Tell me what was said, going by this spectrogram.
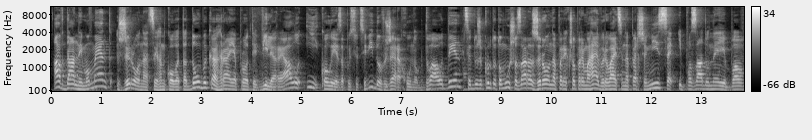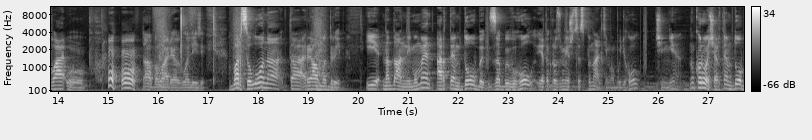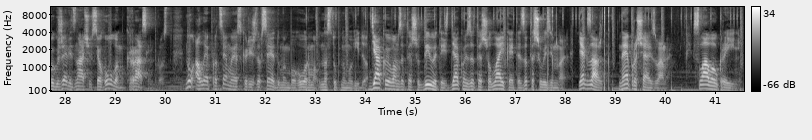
А в даний момент Жирона Циганкова та Довбика грає проти Віля Реалу. І коли я записую це відео, вже рахунок 2-1. Це дуже круто, тому що зараз Жирона, якщо перемагає, виривається на перше місце, і позаду неї Бава... О, хо-хо, да, Баварія в Лалізі. Барселона та Реал Мадрид. І на даний момент Артем Довбик забив гол. Я так розумію, що це з пенальті, мабуть, гол. Чи ні? Ну, коротше, Артем Довбик вже відзначився голом. Красень просто. Ну, але про це ми, скоріш за все, я думаю, поговоримо в наступному відео. Дякую вам за те, що дивитесь, дякую за те, що лайкаєте, за те, що ви зі мною. Як завжди, не прощаюсь з вами. Слава Україні!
